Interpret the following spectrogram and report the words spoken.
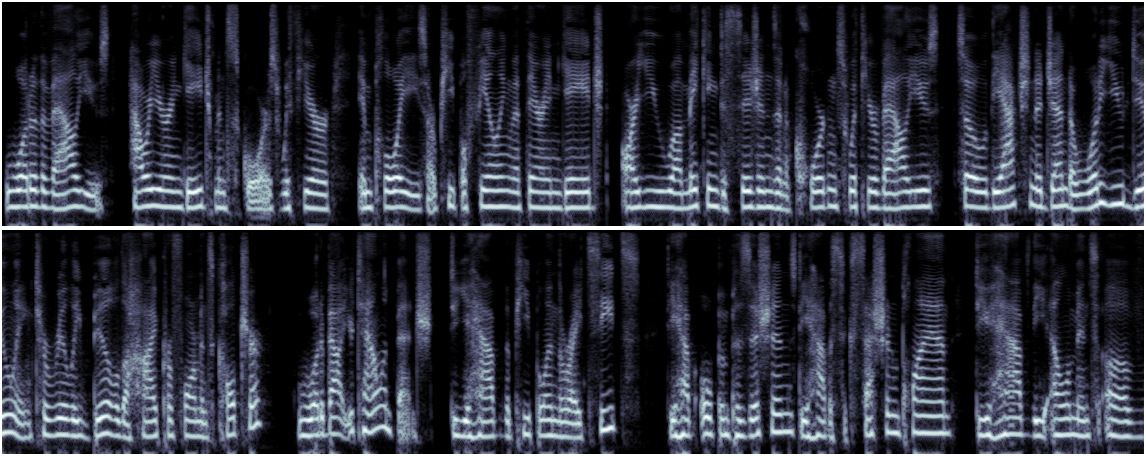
what are the values? How are your engagement scores with your employees? Are people feeling that they're engaged? Are you uh, making decisions in accordance with your values? So the action agenda, what are you doing to really build a high performance culture? What about your talent bench? Do you have the people in the right seats? Do you have open positions? Do you have a succession plan? Do you have the elements of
